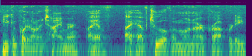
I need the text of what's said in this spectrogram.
you can put it on a timer. I have, I have two of them on our property.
